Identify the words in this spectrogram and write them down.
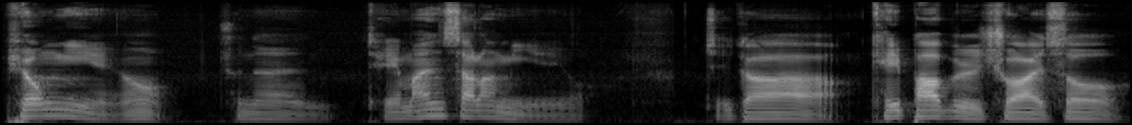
병이에요. 저는 대만 사람이에요. 제가 케이팝을 좋아해서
